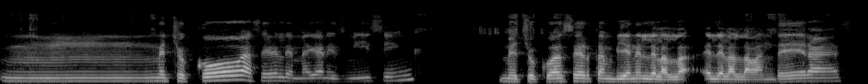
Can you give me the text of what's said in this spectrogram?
mm, me chocó hacer el de Megan is Missing. Me chocó hacer también el de, la- el de las lavanderas.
